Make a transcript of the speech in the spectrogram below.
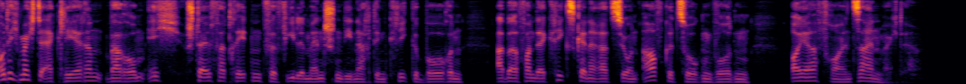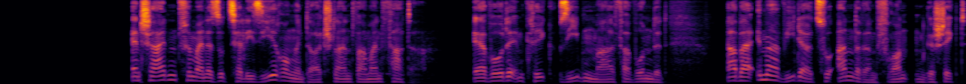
Und ich möchte erklären, warum ich, stellvertretend für viele Menschen, die nach dem Krieg geboren, aber von der Kriegsgeneration aufgezogen wurden, euer Freund sein möchte. Entscheidend für meine Sozialisierung in Deutschland war mein Vater. Er wurde im Krieg siebenmal verwundet, aber immer wieder zu anderen Fronten geschickt,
